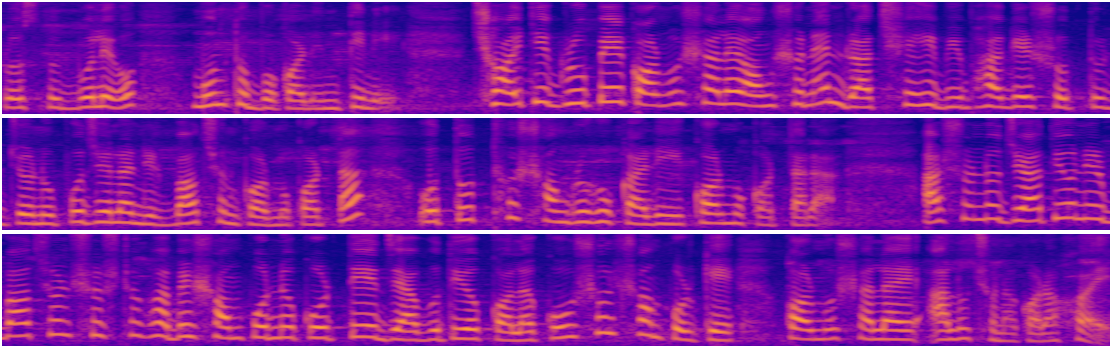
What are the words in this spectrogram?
প্রস্তুত বলেও মন্তব্য করেন তিনি। ছয়টি গ্রুপে কর্মশালায় অংশ নেন রাজশাহী বিভাগের সত্তর জন উপজেলা নির্বাচন কর্মকর্তা ও তথ্য সংগ্রহকারী কর্মকর্তারা। আসন্ন জাতীয় নির্বাচন সুষ্ঠুভাবে সম্পন্ন করতে যাবতীয় কলাকৌশল সম্পর্কে কর্মশালায় আলোচনা করা হয়।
